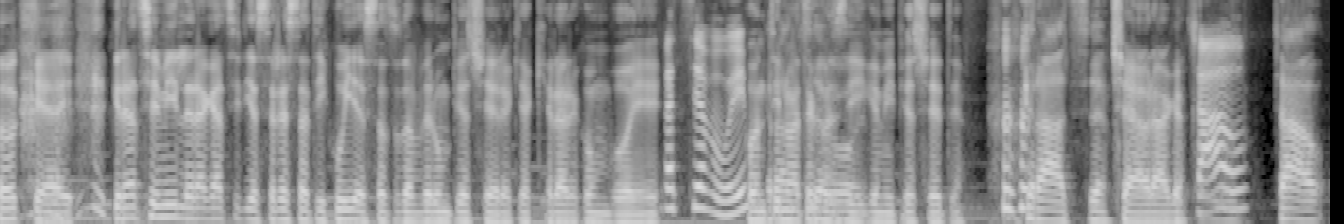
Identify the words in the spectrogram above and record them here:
ok, grazie mille ragazzi di essere stati qui, è stato davvero un piacere chiacchierare con voi. Grazie a voi. Continuate Grazie così voi. che mi piacete. Grazie. Ciao raga. Ciao. Ciao.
